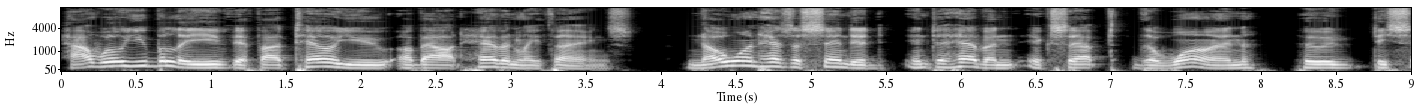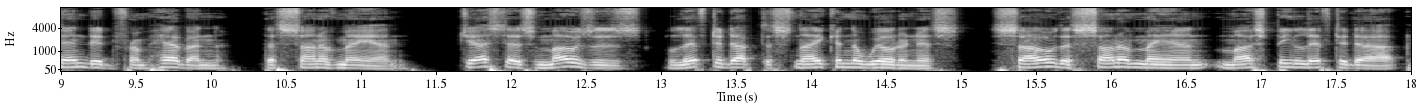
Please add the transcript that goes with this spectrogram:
how will you believe if I tell you about heavenly things? No one has ascended into heaven except the one who descended from heaven, the Son of Man. Just as Moses lifted up the snake in the wilderness, so the Son of Man must be lifted up,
